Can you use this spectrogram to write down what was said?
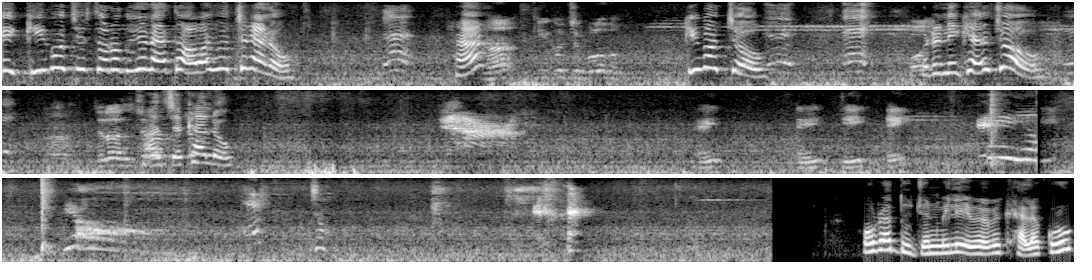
এই কি করছিস? তোরা দুজন এত আওয়াজ হচ্ছে কেন? হ্যাঁ? হ্যাঁ? কি করছে কি করছ? ওটা নিয়ে খেলছো? আচ্ছা খেলো। ওরা দুজন মিলে এভাবে খেলা করুক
